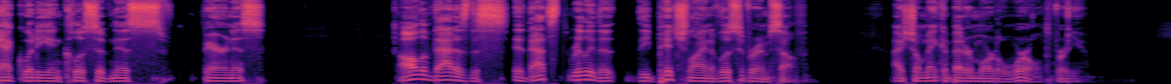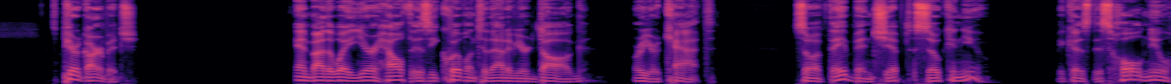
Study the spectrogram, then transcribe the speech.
Equity, inclusiveness, fairness. All of that is this that's really the the pitch line of Lucifer himself. I shall make a better mortal world for you. It's pure garbage. And by the way, your health is equivalent to that of your dog or your cat. So if they've been chipped, so can you. Because this whole new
